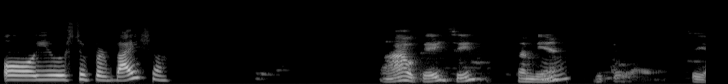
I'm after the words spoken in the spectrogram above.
or your supervisor. Ah, ok, sí. También. Sí.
